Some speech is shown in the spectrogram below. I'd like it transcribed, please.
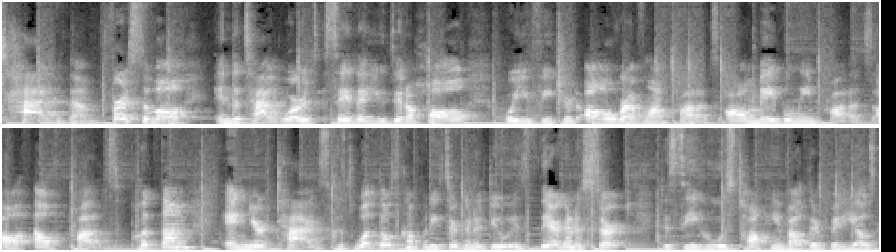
tag them. First of all, in the tag words, say that you did a haul where you featured all Revlon products, all Maybelline products, all e.l.f. products. Put them in your tags because what those companies are gonna do is they're gonna search to see who is talking about their videos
